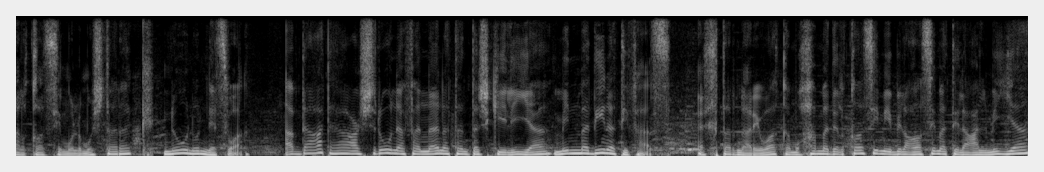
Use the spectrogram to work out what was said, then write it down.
القاسم المشترك نون النسوة. أبدعتها عشرون فنانة تشكيلية من مدينة فاس. اخترنا رواق محمد القاسم بالعاصمة العلمية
